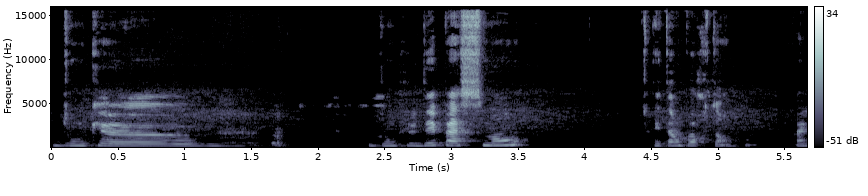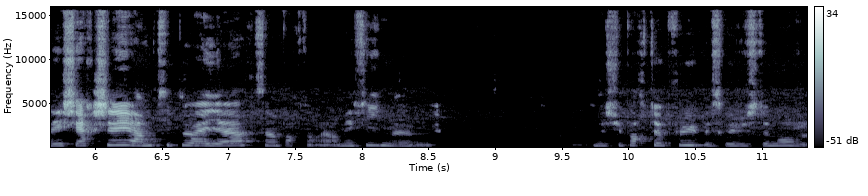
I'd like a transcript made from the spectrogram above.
Donc, euh, donc le dépassement est important. Aller chercher un petit peu ailleurs, c'est important. Alors mes filles me, me supportent plus parce que justement, je,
